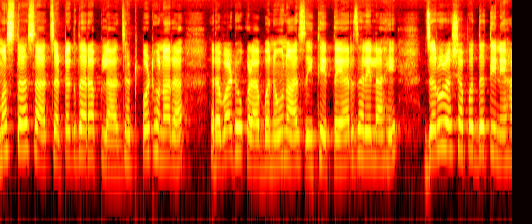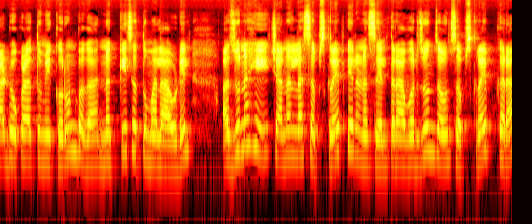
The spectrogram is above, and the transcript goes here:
मस्त असा चटकदार आपला झटपट होणारा रवा ढोकळा बनवून आज इथे तयार झालेला आहे. जरूर अशा पद्धतीने हा ढोकळा तुम्ही करून बघा. नक्कीच तुम्हाला आवडेल. अजूनही चॅनलला सबस्क्राईब केलं नसेल तर आवर्जून जाऊन सबस्क्राईब करा.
